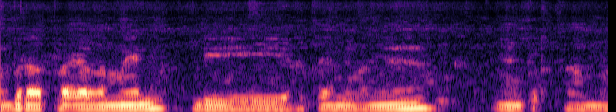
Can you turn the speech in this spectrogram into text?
beberapa elemen di HTML-nya. Yang pertama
